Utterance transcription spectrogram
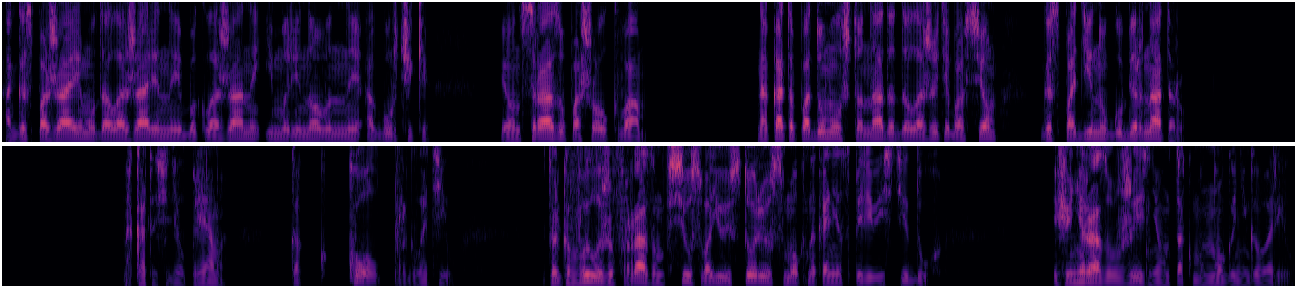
а госпожа ему дала жареные баклажаны и маринованные огурчики, и он сразу пошел к вам. Наката подумал, что надо доложить обо всем господину губернатору. Наката сидел прямо, как кол проглотил. Только выложив разом всю свою историю, смог, наконец, перевести дух. Еще ни разу в жизни он так много не говорил.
